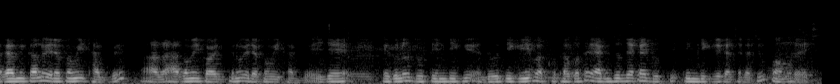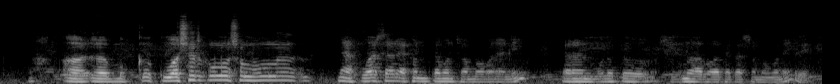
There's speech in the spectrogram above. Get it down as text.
আগামীকালও এরকমই থাকবে আর আগামী কয়েকদিনও এরকমই থাকবে। এই যে এগুলো দু তিন ডিগ্রি দু ডিগ্রি বা কোথাও কোথাও এক দু জায়গায় দু তিন ডিগ্রির কাছাকাছিও কম রয়েছে। আর কুয়াশার কোনো সম্ভাবনা? না কুয়াশার এখন তেমন সম্ভাবনা নেই। কারণ মূলত শুকনো আবহাওয়া থাকার সম্ভাবনাই রয়েছে।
